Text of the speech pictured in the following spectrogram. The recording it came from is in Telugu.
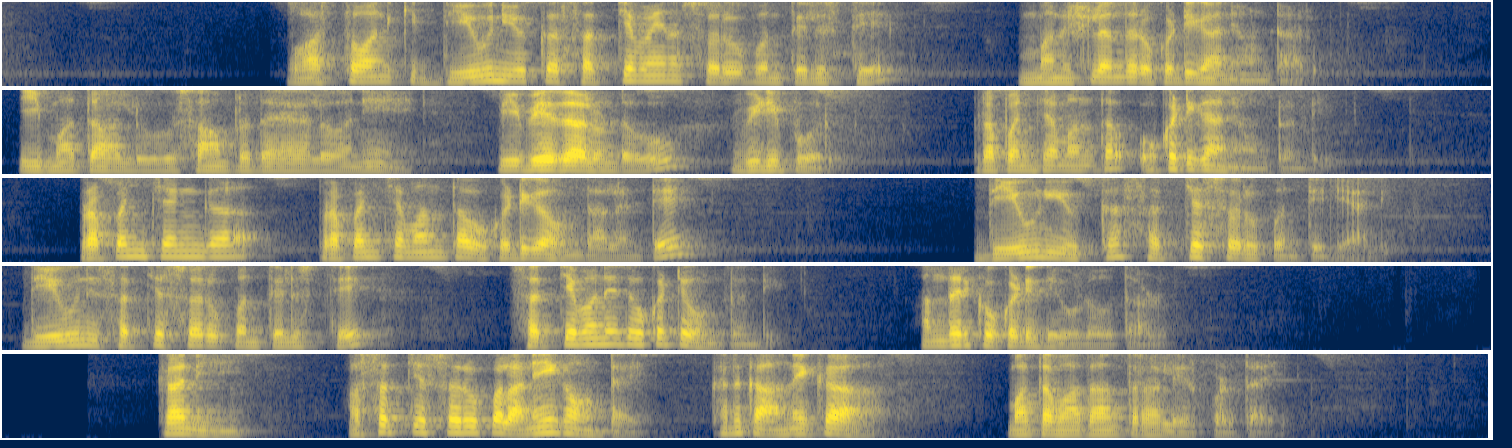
వాస్తవానికి దేవుని యొక్క సత్యమైన స్వరూపం తెలిస్తే మనుషులందరూ ఒకటిగానే ఉంటారు. ఈ మతాలు సాంప్రదాయాలు అనే విభేదాలు ఉండవు విడిపోరు. ప్రపంచమంతా ఒకటిగానే ఉంటుంది. ప్రపంచంగా ప్రపంచమంతా ఒకటిగా ఉండాలంటే దేవుని యొక్క సత్యస్వరూపం తెలియాలి. దేవుని సత్యస్వరూపం తెలిస్తే సత్యం అనేది ఒకటే ఉంటుంది. అందరికీ ఒకటి దేవుడు అవుతాడు కానీ అసత్య స్వరూపాలు అనేక ఉంటాయి. కనుక అనేక మత మతాంతరాలు ఏర్పడతాయి.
